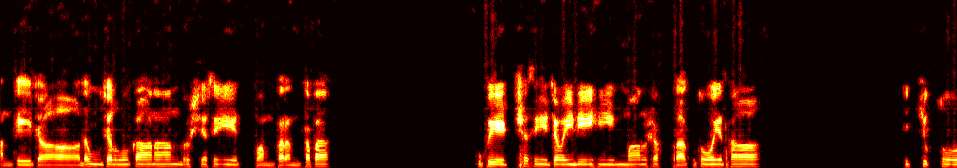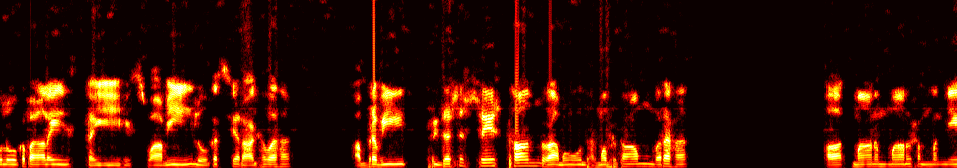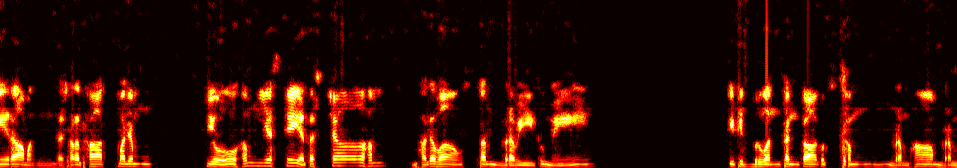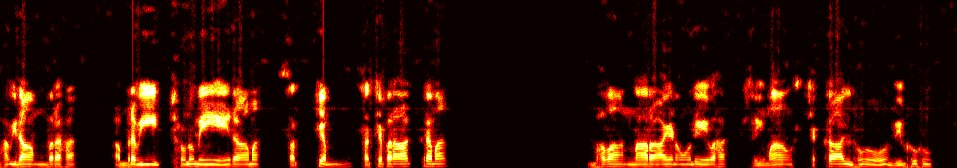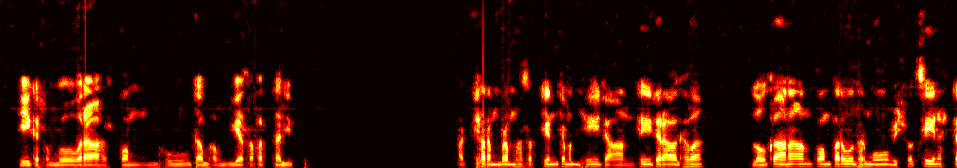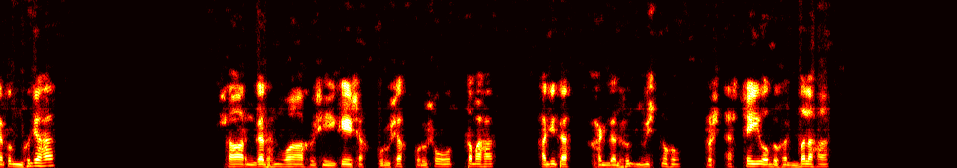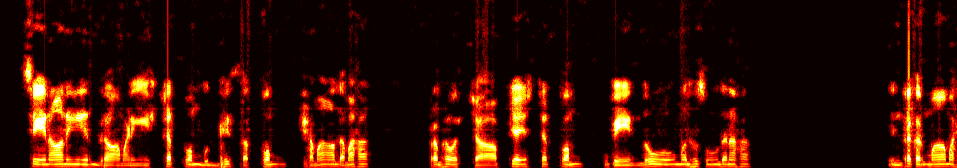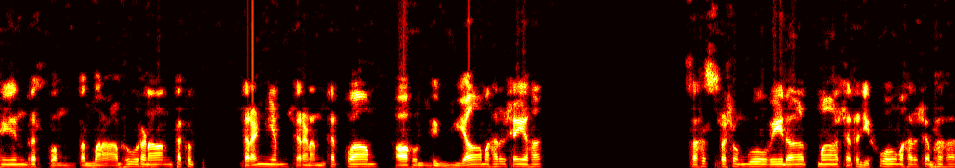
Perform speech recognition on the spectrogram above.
अन्ते चादौ च लोकानाम् दृश्यसे त्वम् परन्तप उपेक्षसे च वैदेहीम् मानुषः प्राकृतो यथा। इत्युक्तो लोकपालैस्तैः स्वामी लोकस्य राघवः। अब्रवीत् त्रिदशश्रेष्ठान् रामो धर्मभृताम् वरः आत्मानम् मानुषम् मन्ये रामम् दशरथात्मजम् योऽहम् यस्य यतश्चाहम् भगवांस्तद्ब्रवीतु मे। इति ब्रुवन्तम् काकुत्स्थम् ब्रह्मा ब्रह्मविदाम्बरः। अब्रवीच्छृणु मे राम सत्यम् सत्यपराक्रम। भवान्नारायणो देवः श्रीमांश्चक्रायुधो विभुः एकशृङ्गो वराहस्त्वम् भूतभव्यसपत्नजित्। अक्षरम् ब्रह्म सत्यम् च मध्ये च अन्ते च राघव। लोकानाम् त्वम् परो धर्मो विश्वक्सेनश्चतुर्भुजः। शार्ङ्गधन्वा हृषीकेशः पुरुषः पुरुषोत्तमः। अजितः खड्गधृद्विष्णुः कृष्णश्चैव बृहद्बलः सेनानीर्ग्रामणीश्च त्वम् बुद्धिः सत्त्वम् क्षमादमः। प्रभवश्चाप्ययश्च त्वम् उपेन्द्रो मधुसूदनः। इन्द्रकर्मा महेन्द्रस्त्वम् पद्मनाभूरणान्तकृत्। शरण्यम् शरणम् च त्वाम् आहुर्दिव्यामहर्षयः सहस्रशृङ्गो वेदात्मा शतजिह्वो महर्षभः।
